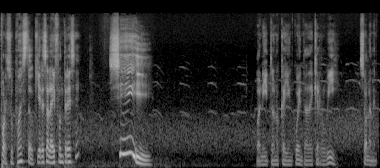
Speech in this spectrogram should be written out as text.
Por supuesto, ¿quieres el iPhone 13? Sí. Bonito no caí en cuenta de que Rubí solamente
